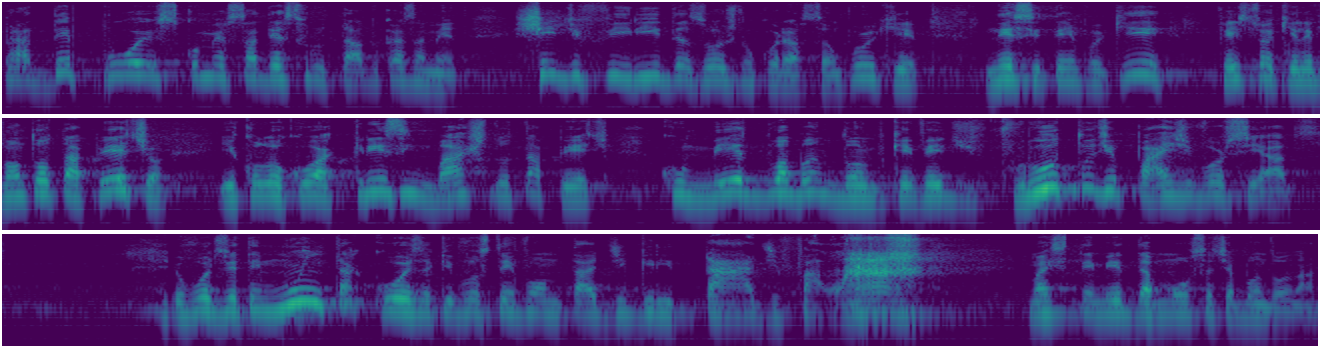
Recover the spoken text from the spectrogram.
para depois começar a desfrutar do casamento. Cheio de feridas hoje no coração. Por quê? Nesse tempo aqui, fez isso aqui, levantou o tapete ó, e colocou a crise embaixo do tapete, com medo do abandono, porque veio de fruto de pais divorciados. Eu vou dizer, tem muita coisa que você tem vontade de gritar, de falar, mas você tem medo da moça te abandonar.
